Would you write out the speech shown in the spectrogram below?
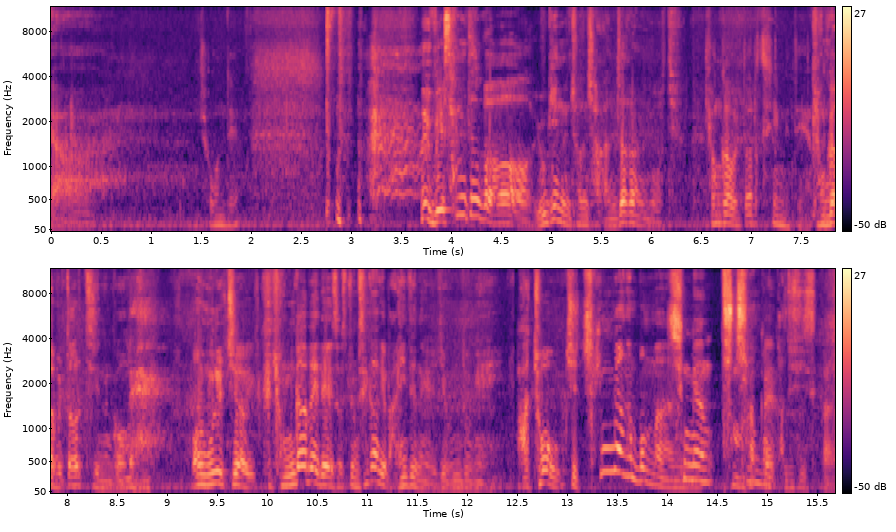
야 좋은데요? 왜 상대가 여기는 저는 잘 안 자라는 것 같아요. 견갑을 떨어뜨리면 돼요. 견갑을 떨어뜨리는 거. 네. 어, 오늘 진짜 그 견갑에 대해서 좀 생각이 많이 드네요, 이게 운동에. 아, 저 혹시 측면 한 번만. 측면 teach 한번? 봐줄 수 있을까요?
